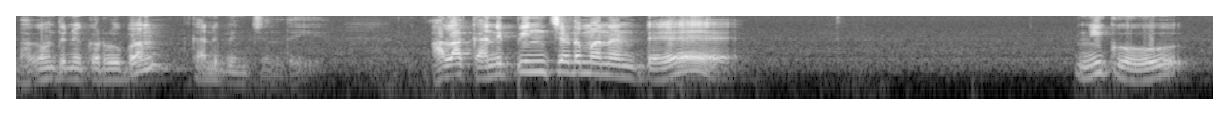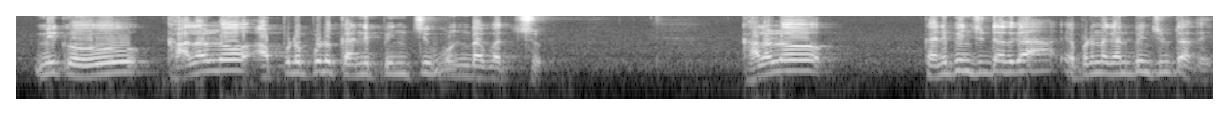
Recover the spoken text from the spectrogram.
భగవంతుని యొక్క రూపం కనిపించింది. అలా కనిపించడం అనంటే నీకు మీకు కలలో అప్పుడప్పుడు కనిపించి ఉండవచ్చు. కలలో కనిపించుంటుందిగా? ఎప్పుడన్నా కనిపించుంటుంది?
